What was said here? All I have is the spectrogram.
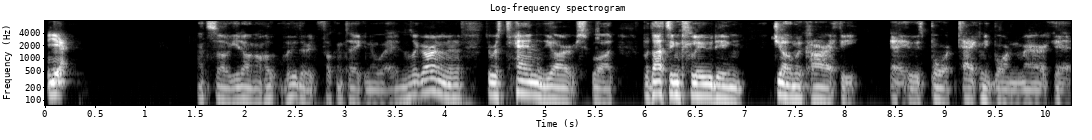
yeah, And so you don't know who, who they're fucking taking away. And it was like Ireland, there was ten in the Irish squad, but that's including Joe McCarthy, uh, who was born technically born in America.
